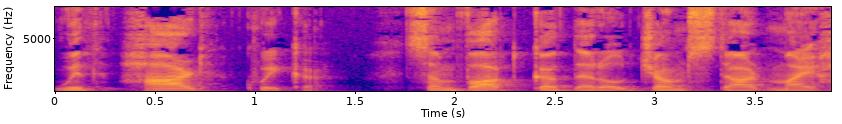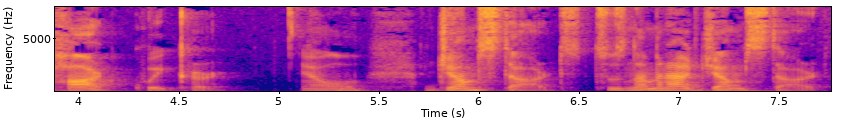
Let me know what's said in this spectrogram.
with heart quicker. Some vodka that'll jumpstart my heart quicker. Jo? Jumpstart. Co znamená jumpstart?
